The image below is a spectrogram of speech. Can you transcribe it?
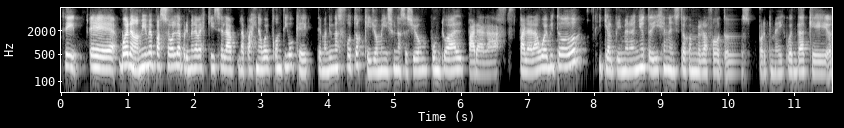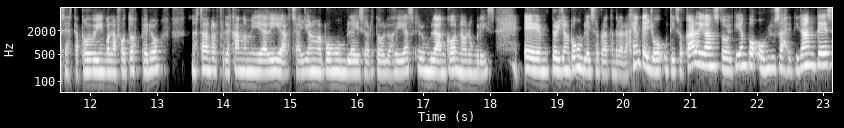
Sí, eh, bueno, a mí me pasó la primera vez que hice la, la, página web contigo que te mandé unas fotos que yo me hice una sesión puntual para la, para la web y todo y que al primer año te dije necesito cambiar las fotos, porque me di cuenta que, o sea, está todo bien con las fotos, pero no están reflejando mi día a día. O sea, yo no me pongo un blazer todos los días, era un blanco, no era un gris. Em, pero yo me pongo un blazer para atender a la gente, yo utilizo cardigans todo el tiempo o blusas de tirantes,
